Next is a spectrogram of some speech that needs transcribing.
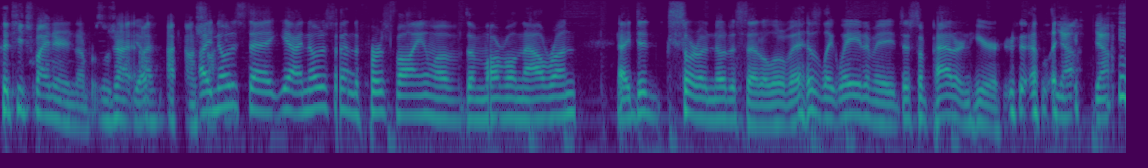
to teach binary numbers, which I, Yep. I, I found I noticed that. Yeah, I noticed that in the first volume of the Marvel Now run. I did sort of notice that a little bit. I was like, wait a minute, there's a pattern here. Like, Yeah, yeah,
